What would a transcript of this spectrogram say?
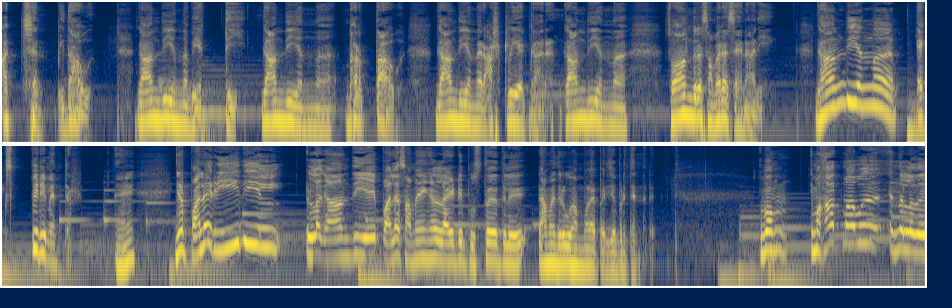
അച്ഛൻ പിതാവ് ഗാന്ധി എന്ന വ്യക്തി ഗാന്ധി എന്ന ഭർത്താവ് ഗാന്ധി എന്ന രാഷ്ട്രീയക്കാരൻ ഗാന്ധി എന്ന സ്വാതന്ത്ര്യ സമരസേനാനി ഗാന്ധി എന്ന എക്സ്പെരിമെന്റർ ഇങ്ങനെ പല രീതിയിൽ ഉള്ള ഗാന്ധിയെ പല സമയങ്ങളിലായിട്ട് ഈ പുസ്തകത്തിൽ രാമേന്ദ്ര നമ്മളെ പരിചയപ്പെടുത്തുന്നുണ്ട് അപ്പം ഈ മഹാത്മാവ് എന്നുള്ളത്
